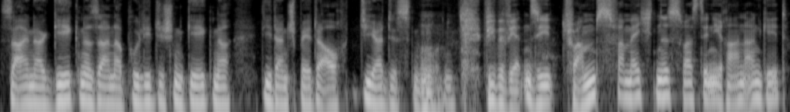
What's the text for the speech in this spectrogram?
seiner Gegner, seiner politischen Gegner, die dann später auch Dschihadisten mhm. wurden. Wie bewerten Sie Trumps Vermächtnis, was den Iran angeht?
